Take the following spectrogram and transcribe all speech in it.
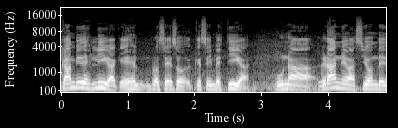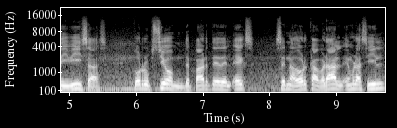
Cambio y desliga, que es el proceso que se investiga, una gran evasión de divisas, corrupción de parte del ex senador Cabral en Brasil,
